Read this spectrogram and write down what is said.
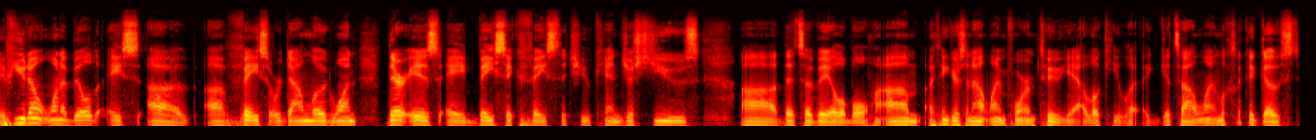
if you don't want to build a, uh, a face or download one, there is a basic face that you can just use uh, that's available. Um, I think there's an outline for him too. Yeah, look, he gets outline. Looks like a ghost.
